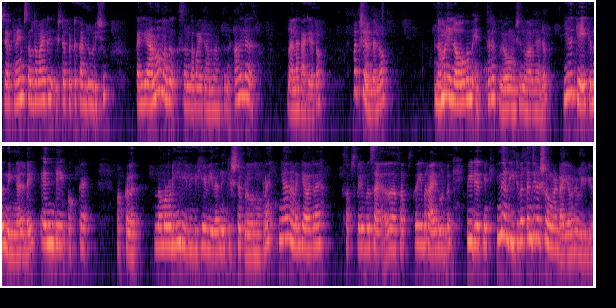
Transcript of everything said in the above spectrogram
ചെറുക്കനെയും സ്വന്തമായിട്ട് ഇഷ്ടപ്പെട്ട് കണ്ടുപിടിച്ചു. കല്യാണവും അത് സ്വന്തമായിട്ടാണ് നടത്തുന്നത്. അതിൽ നല്ല കാര്യം കേട്ടോ. പക്ഷേ ഉണ്ടല്ലോ നമ്മൾ ഈ ലോകം എത്ര പുരോഗമിച്ചെന്ന് പറഞ്ഞാലും ഇത് കേൾക്കുന്ന നിങ്ങളുടെയും എന്റെയും ഒക്കെ മക്കൾ നമ്മളോട് ഈ രീതി ബിഹേവ് ചെയ്താൽ നിങ്ങൾക്ക് ഇഷ്ടപ്പെടുമോ നോക്കണേ. ഞാനാണെങ്കിൽ അവരുടെ സബ്സ്ക്രൈബേഴ്സ് സബ്സ്ക്രൈബർ ആയതുകൊണ്ട് വീഡിയോ ഒക്കെ ഇന്ന് കണ്ട് ഇരുപത്തഞ്ച് ലക്ഷം കണ്ടായി അവരുടെ വീഡിയോ.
